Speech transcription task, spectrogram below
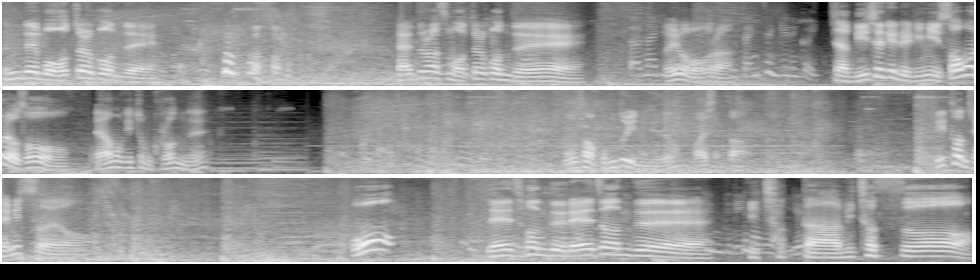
근데 뭐 어쩔 건데. 잘 들어왔으면 어쩔 건데. 너희가 먹어라. 제가 미세리를 이미 써버려서 내가 먹기 좀 그렇네. 모사 곰도 있는데요? 맛있다. 리턴 재밌어요. 오! legend, legend. 미쳤다, 미쳤어.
